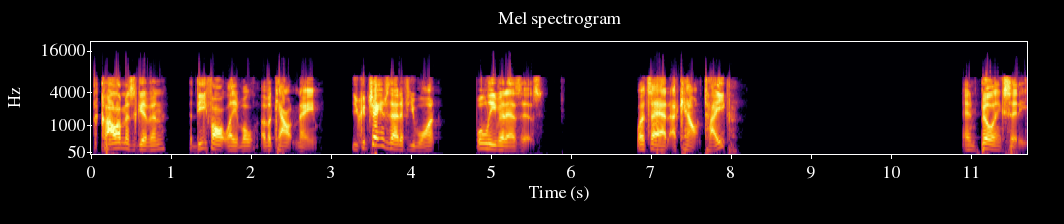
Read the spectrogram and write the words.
The column is given the default label of Account Name. You can change that if you want. We'll leave it as is. Let's add account type and billing city.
